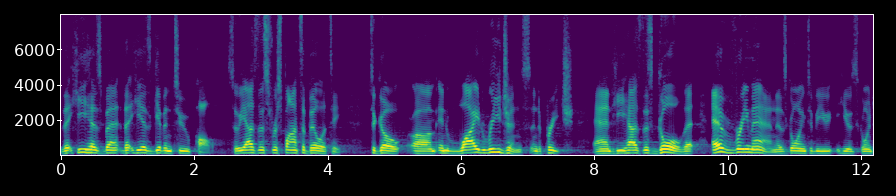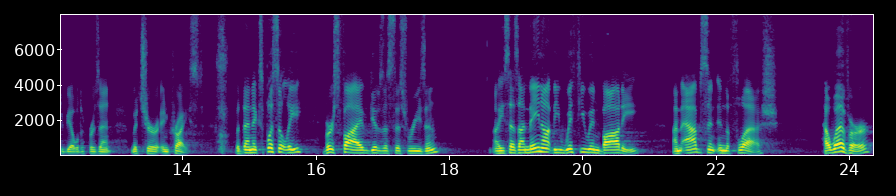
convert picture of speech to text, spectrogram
that he has, been, that he has given to Paul. So he has this responsibility to go um, in wide regions and to preach. And he has this goal that every man is going to be, he is going to be able to present mature in Christ. But then explicitly, verse 5 gives us this reason. Uh, he says, I may not be with you in body I'm absent in the flesh. However,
